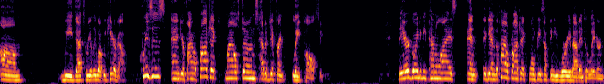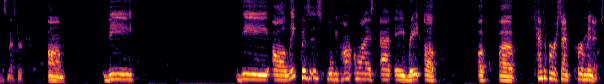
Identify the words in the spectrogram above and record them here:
Um, we that's really what we care about. Quizzes and your final project milestones have a different late policy. They are going to be penalized, and again, the final project won't be something you worry about until later in the semester. Um, the the uh, late quizzes will be penalized at a rate of a, a tenth of a percent per minute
